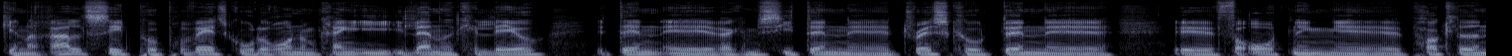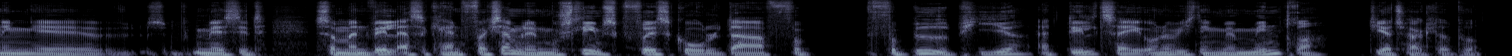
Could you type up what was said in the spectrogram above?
generelt set på privatskoler rundt omkring i, i landet kan lave den, øh, hvad kan man sige, den øh, dresscode, den øh, øh, forordning, øh, påklædning øh, mæssigt, som man vil? Altså kan for eksempel en muslimsk friskole, der for, forbyde piger at deltage i undervisning med mindre de har tørklæde på?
